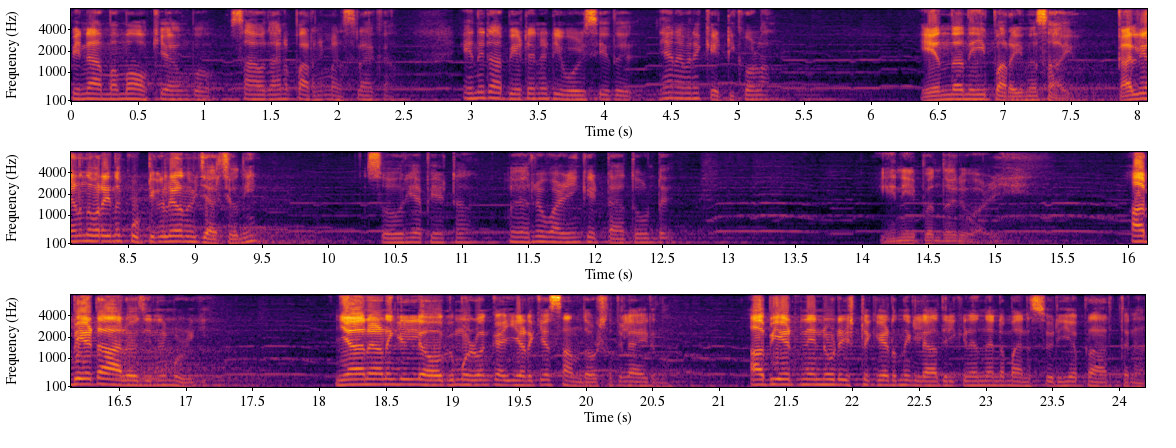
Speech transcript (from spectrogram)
പിന്നെ അമ്മമ്മ ഓക്കെ ആകുമ്പോൾ സാവധാനം പറഞ്ഞ് മനസ്സിലാക്കാം. എന്നിട്ട് അഭിയേട്ടനെ ഡിവോഴ്സ് ചെയ്ത് ഞാൻ അവനെ കെട്ടിക്കോളാം. എന്താ നീ പറയുന്ന സായു? കല്യാണം എന്ന് പറയുന്ന കുട്ടികളെയാണെന്ന് വിചാരിച്ചോ നീ? സോറി അബിയേട്ട വേറൊരു വഴിയും കിട്ടാത്തതുകൊണ്ട്. ഇനിയിപ്പോൾ എന്തോ ഒരു വഴി? അബിയേട്ട ആലോചനയിൽ മുഴുകി. ഞാനാണെങ്കിൽ ലോകം മുഴുവൻ കൈയടക്കിയ സന്തോഷത്തിലായിരുന്നു. അഭിയേട്ടൻ എന്നോട് ഇഷ്ടക്കേടൊന്നും എന്റെ മനസ്സൊരിയ പ്രാർത്ഥന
